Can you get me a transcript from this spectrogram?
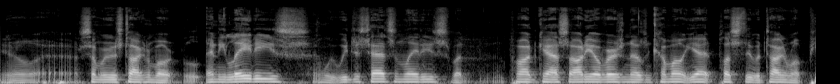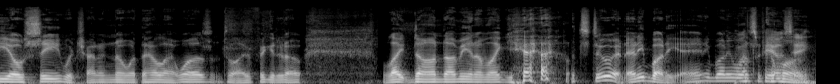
You know, uh, somebody was talking about any ladies. We, we just had some ladies, but podcast audio version hasn't come out yet. Plus, they were talking about POC, which I didn't know what the hell that was until I figured it out. Light dawned on me, and I'm like, yeah, let's do it. Anybody, anybody wants What's to come POC? on.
